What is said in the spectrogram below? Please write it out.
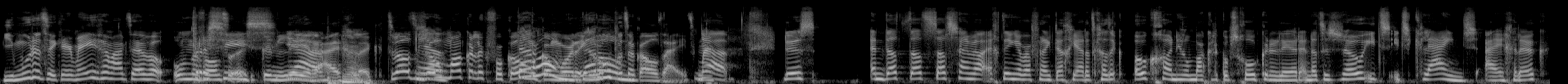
je moet het een keer meegemaakt hebben om ervan te kunnen leren ja. eigenlijk. Terwijl het Ja. zo makkelijk voorkomen kan worden. Ik roep daarom. het ook altijd. Maar Ja, dus en dat, dat, dat zijn wel echt dingen waarvan ik dacht, ja, dat had ik ook gewoon heel makkelijk op school kunnen leren. En dat is zoiets iets kleins eigenlijk.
